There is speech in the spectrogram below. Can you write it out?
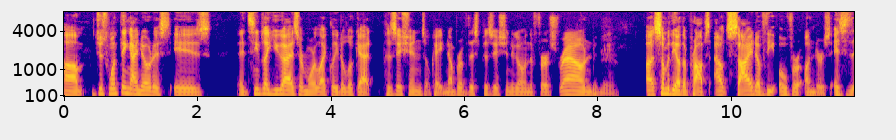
Um, just one thing I noticed is it seems like you guys are more likely to look at positions. Okay, number of this position to go in the first round. Mm-hmm. Uh, some of the other props outside of the over unders. Is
